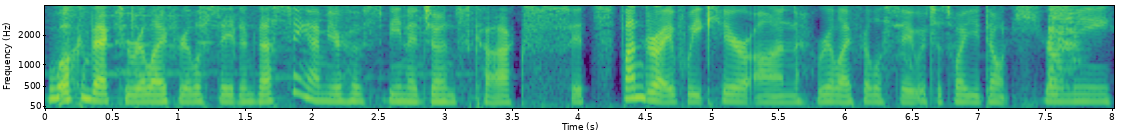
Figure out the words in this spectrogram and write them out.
Welcome back to Real Life Real Estate Investing. I'm your host, Vena Jones Cox. It's Fund Drive Week here on Real Life Real Estate, which is why you don't hear me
